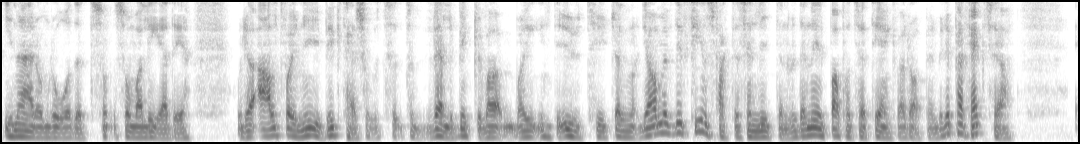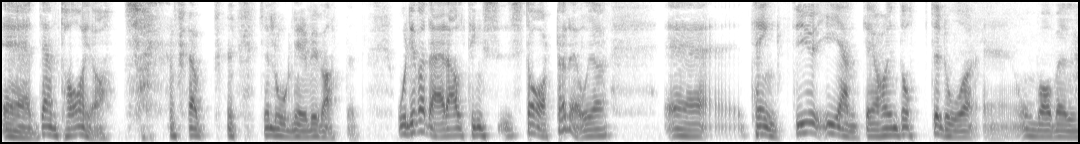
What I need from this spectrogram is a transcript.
i närområdet som, som var ledig. Och det, allt var ju nybyggt här så, så, så väldigt mycket var, var, inte uthyrt. Eller något. Ja men det finns faktiskt en liten och den är bara på 31 kvadratmeter. Men det är perfekt sa jag. Eh, den tar jag. Så, den låg nere vid vattnet. Och det var där allting startade och jag eh, tänkte ju egentligen, jag har en dotter då, eh, hon var väl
